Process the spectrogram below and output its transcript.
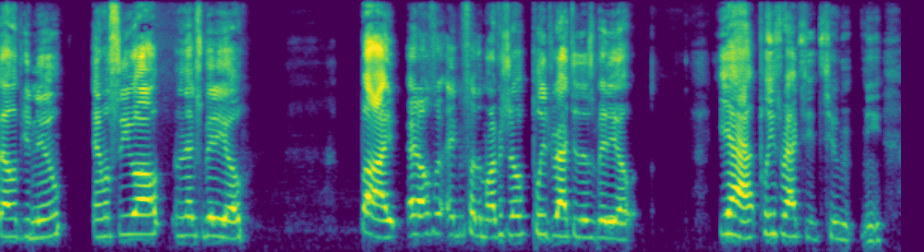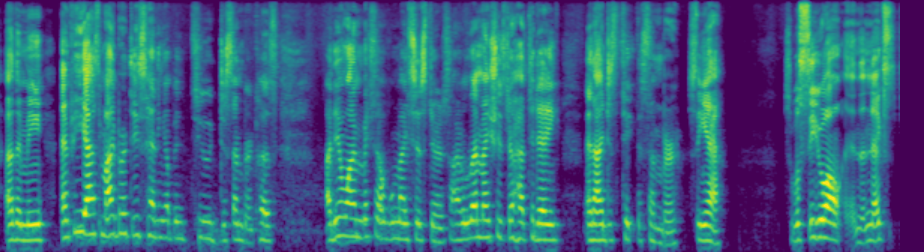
bell if you're new. And we'll see you all in the next video. Bye. And also, Amy from the Marvin Show, please react to this video. Yeah, please react to, to me, other me. And P.S. My birthday's heading up into December because I didn't want to mix it up with my sister. So I let my sister have today, and I just take December. So yeah. So we'll see you all in the next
